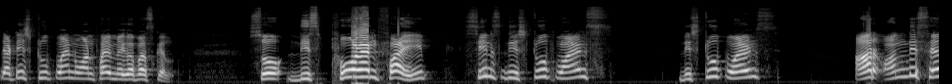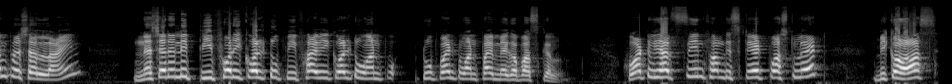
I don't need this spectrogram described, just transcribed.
that is 2.15 megapascal. So, this 4 and 5 since these two points these two points are on the same pressure line naturally P 4 equal to P 5 equal to 1 2.15 megapascal. What we have seen from the state postulate because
